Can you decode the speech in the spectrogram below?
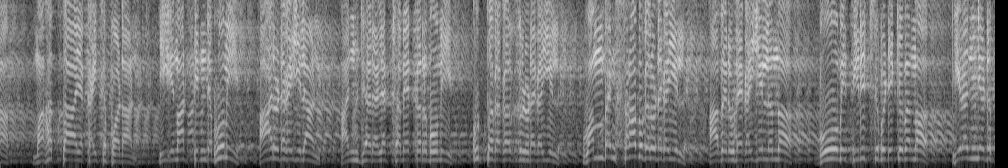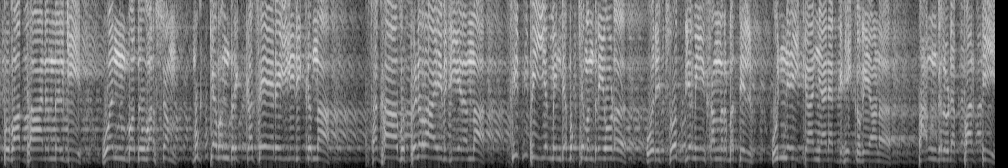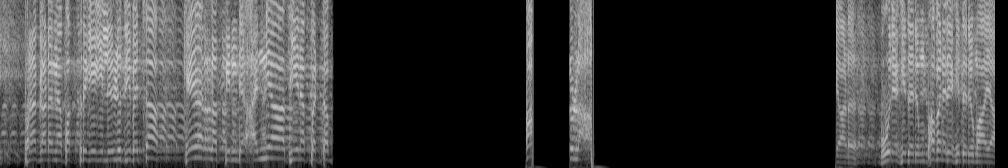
മഹത്തായ കാഴ്ചപ്പാടാണ്. ഈ നാട്ടിന്റെ ഭൂമി ആരുടെ കയ്യിലാണ്? അഞ്ചര ലക്ഷം ഏക്കർ ഭൂമി കുത്തകകളുടെ കയ്യിൽ വമ്പൻ സ്രാവുകളുടെ കയ്യിൽ. അവരുടെ കയ്യിൽ നിന്ന് ഭൂമി തിരിച്ചു പിടിക്കുമെന്ന് തിരഞ്ഞെടുപ്പ് വാഗ്ദാനം നൽകി ഒൻപത് വർഷം മുഖ്യമന്ത്രി കസേരയിലിരിക്കുന്ന സഖാവ് പിണറായി വിജയൻ എന്ന സി പി എമ്മിന്റെ മുഖ്യമന്ത്രിയോട് ഒരു ചോദ്യം ഈ സന്ദർഭത്തിൽ ഉന്നയിക്കാൻ ഞാൻ ആഗ്രഹിക്കുകയാണ്. താങ്കളുടെ പാർട്ടി പ്രകടന പത്രികയിൽ എഴുതി വെച്ച കേരളത്തിന്റെ അന്യാധീനപ്പെട്ട ാണ് ഭൂരഹിതരും ഭവനരഹിതരുമായ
